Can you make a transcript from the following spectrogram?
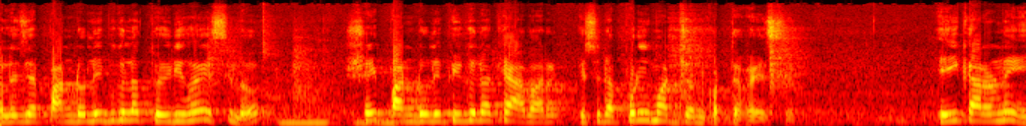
ফলে যে পাণ্ডুলিপিগুলো তৈরি হয়েছিল, সেই পাণ্ডুলিপিগুলোকে আবার কিছুটা পরিমার্জন করতে হয়েছে। এই কারণেই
